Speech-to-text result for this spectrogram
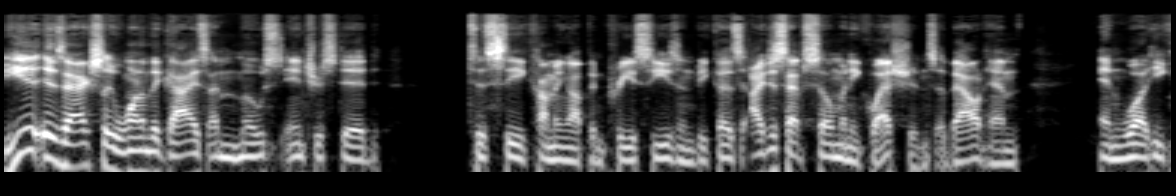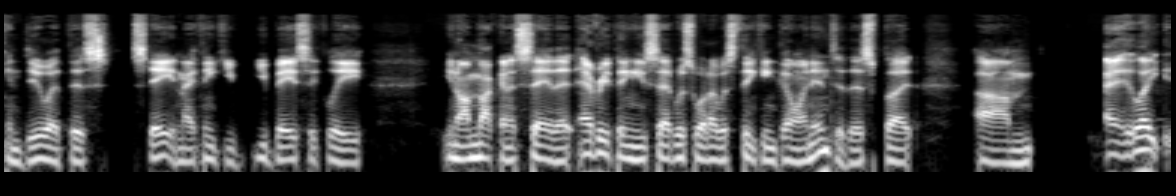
he is actually one of the guys i'm most interested to see coming up in preseason because i just have so many questions about him and what he can do at this state. And i think you, you basically you know i'm not going to say that everything you said was what i was thinking going into this but um, I, like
